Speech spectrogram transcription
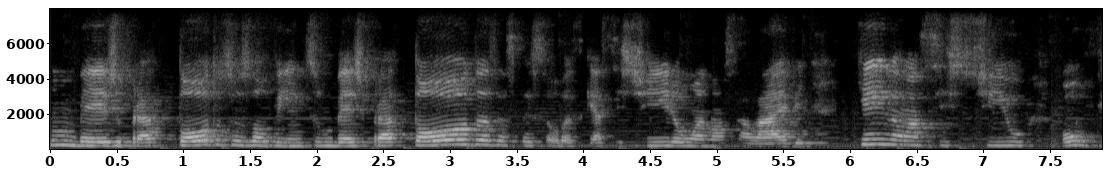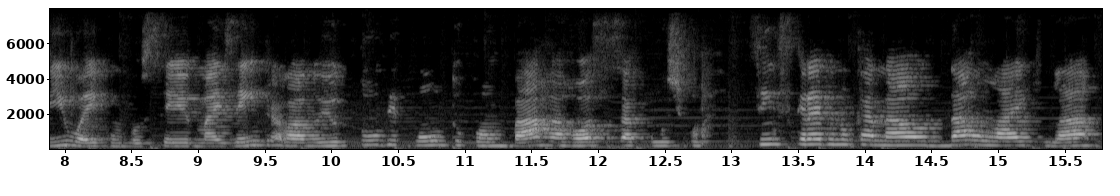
Um beijo para todos os ouvintes, um beijo para todas as pessoas que assistiram a nossa live. Quem não assistiu, ouviu aí com você, mas entra lá no youtube.com/barra acústico, se inscreve no canal, dá um like lá,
